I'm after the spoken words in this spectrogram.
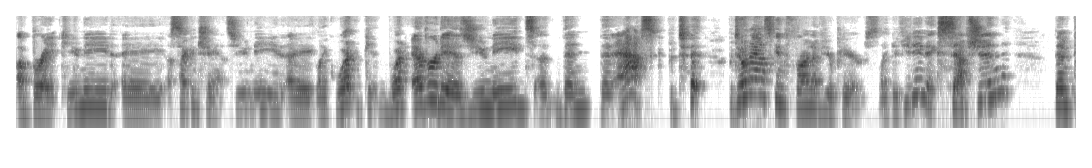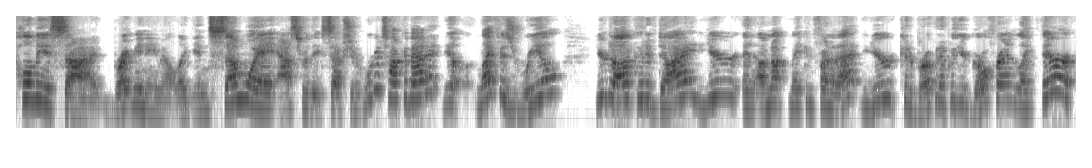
a break you need a, a second chance you need a like what whatever it is you need uh, then then ask but, t- but don't ask in front of your peers. Like if you need an exception then pull me aside write me an email. Like in some way ask for the exception. We're going to talk about it. You know, life is real your dog could have died you're and i'm not making fun of that you could have broken up with your girlfriend like there are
